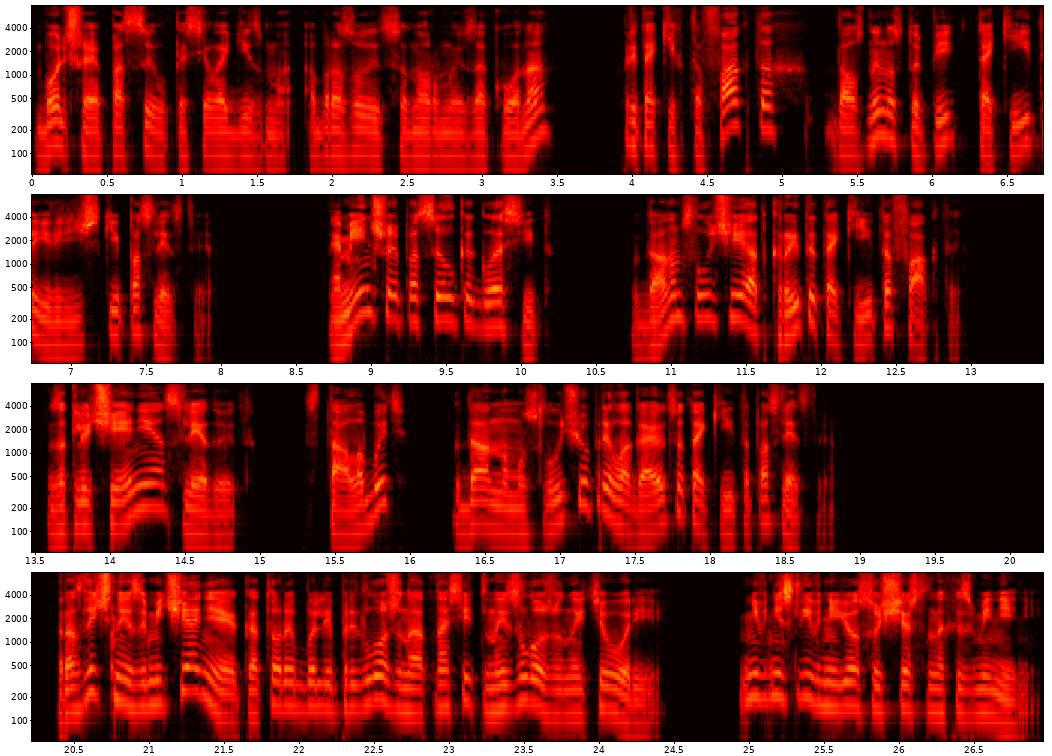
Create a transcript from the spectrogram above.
Большая посылка силлогизма образуется нормой закона. При таких-то фактах должны наступить такие-то юридические последствия. А меньшая посылка гласит, в данном случае открыты такие-то факты. Заключение следует. Стало быть, к данному случаю прилагаются такие-то последствия. Различные замечания, которые были предложены относительно изложенной теории, не внесли в нее существенных изменений.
